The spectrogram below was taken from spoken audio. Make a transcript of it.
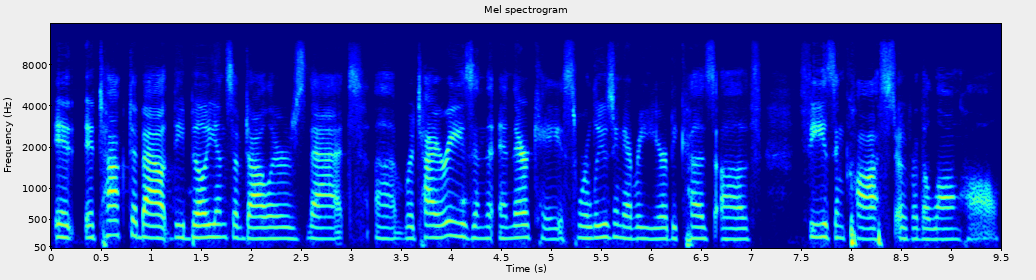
it, it talked about the billions of dollars that uh, retirees, in, the, in their case, were losing every year because of fees and cost over the long haul.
